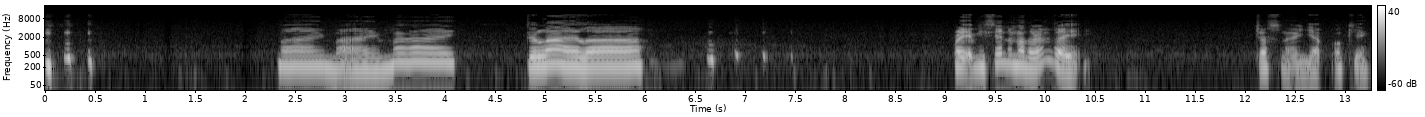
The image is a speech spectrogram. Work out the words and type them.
my, my, my. Delilah. right, have you sent another invite? Just now, yep, okay.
